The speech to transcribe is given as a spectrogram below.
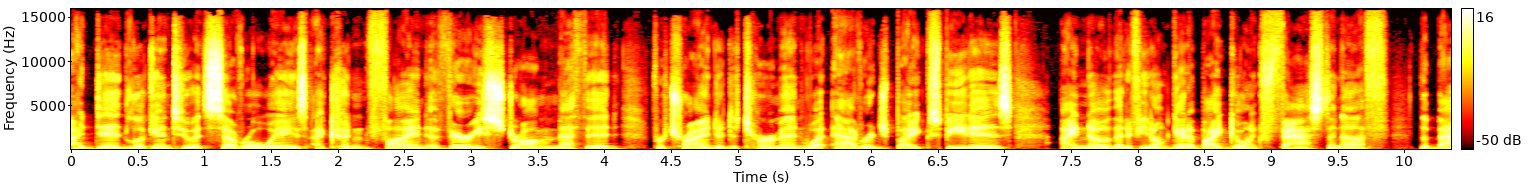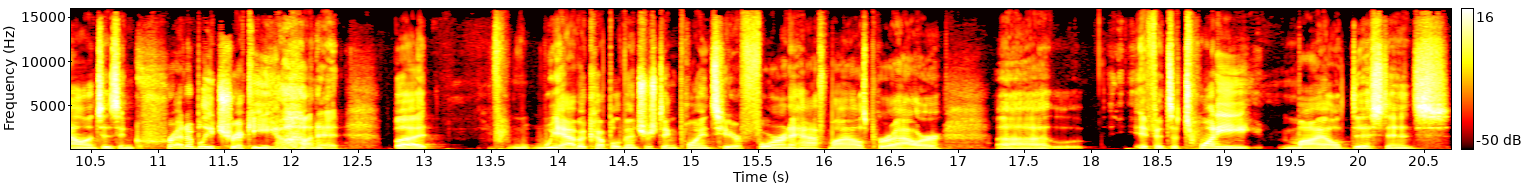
I did look into it several ways. I couldn't find a very strong method for trying to determine what average bike speed is. I know that if you don't get a bike going fast enough, the balance is incredibly tricky on it. But we have a couple of interesting points here four and a half miles per hour. Uh, if it's a 20 mile distance,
